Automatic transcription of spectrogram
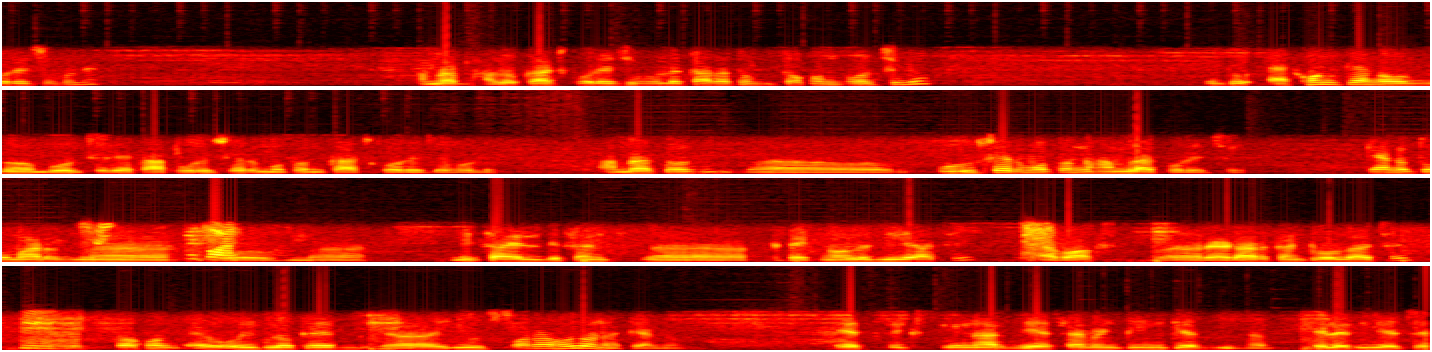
করেছি বলে। আমরা ভালো কাজ করেছি বলে তারা তো তখন বলছিল। কিন্তু এখন কেন বলছে যে কাপুরুষের মতন কাজ করেছে বলে? আমরা তো পুরুষের মতন হামলা করেছি। কেন তোমার মিসাইল ডিফেন্স টেকনোলজি আছে অ্যাবক্স রেডার কন্ট্রোল আছে। তখন ওইগুলোকে ইউজ করা হলো না কেন? এফ সিক্সটিন আর জে সেভেন্টিনকে ফেলে দিয়েছে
